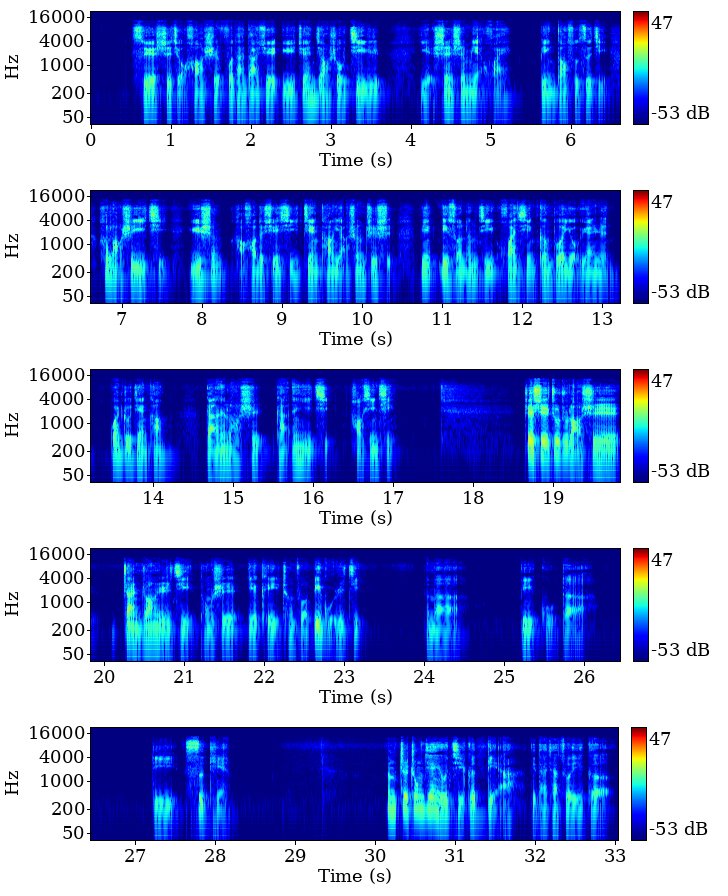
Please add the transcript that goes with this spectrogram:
四月十九号是复旦大学于娟教授忌日，也深深缅怀，并告诉自己和老师一起余生好好的学习健康养生知识，并力所能及唤醒更多有缘人关注健康，感恩老师，感恩一起，好心情。这是朱朱老师站桩日记，同时也可以称作辟谷日记。那么，辟谷的第四天，那么这中间有几个点啊，给大家做一个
